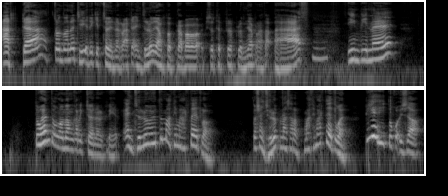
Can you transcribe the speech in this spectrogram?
ada contohnya di Ricky Joyner, ada Angelo yang beberapa episode sebelumnya pernah tak bahas. Hmm. Intinya Tuhan tuh ngomong ke Rick Joyner gini, Angelo itu mati martir loh. Terus Angelo penasaran, mati martir Tuhan? Dia itu kok bisa?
